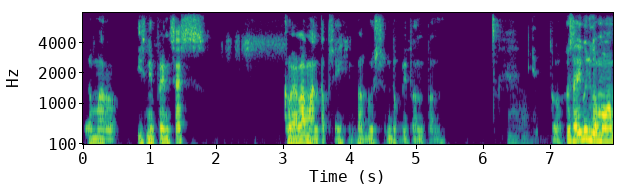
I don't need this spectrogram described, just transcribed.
penggemar Disney Princess, Cruella mantap sih, bagus untuk ditonton Hmm. gitu. Terus tadi gue juga mau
